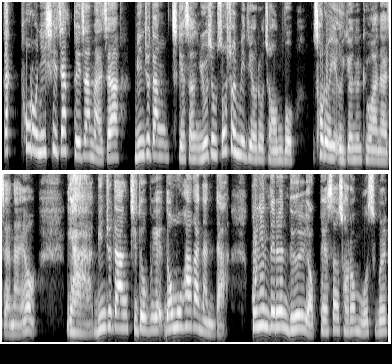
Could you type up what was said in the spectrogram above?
딱 토론이 시작되자마자 민주당 측에서는 요즘 소셜미디어로 전부 서로의 의견을 교환하잖아요. 야, 민주당 지도부에 너무 화가 난다. 본인들은 늘 옆에서 저런 모습을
